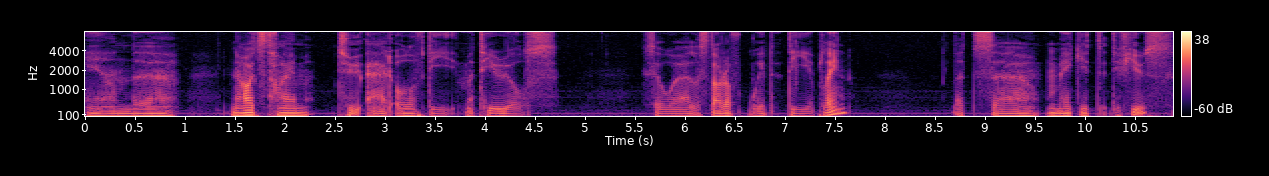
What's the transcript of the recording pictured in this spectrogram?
And uh, now it's time to add all of the materials. So uh, let's start off with the plane. Let's uh, make it diffuse.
